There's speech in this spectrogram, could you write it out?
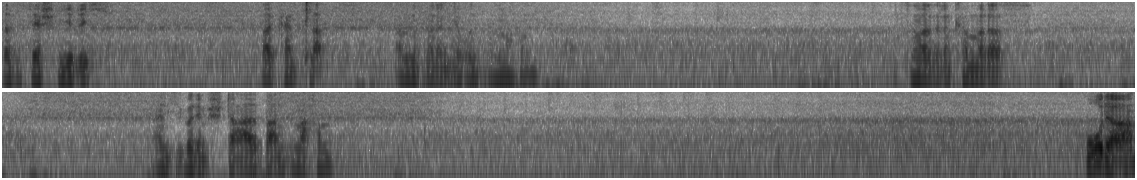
Das ist sehr schwierig. Weil kein Platz. Also müssen wir dann hier unten machen. Beziehungsweise dann können wir das eigentlich über dem Stahlband machen. Oder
